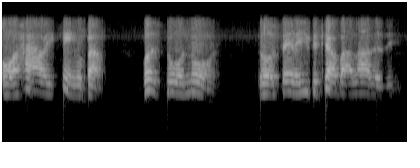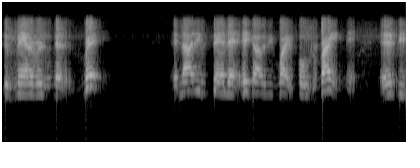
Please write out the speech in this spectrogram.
on how it came about, what's going on. You know what I'm saying? And you can tell by a lot of the, the mannerism that is written. And not even saying that it got to be white folks writing it. It'd be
